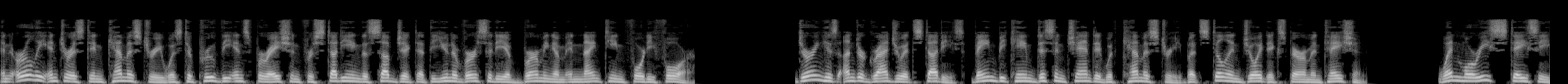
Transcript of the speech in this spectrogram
An early interest in chemistry was to prove the inspiration for studying the subject at the University of Birmingham in 1944. During his undergraduate studies, Vane became disenchanted with chemistry but still enjoyed experimentation. When Maurice Stacey,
